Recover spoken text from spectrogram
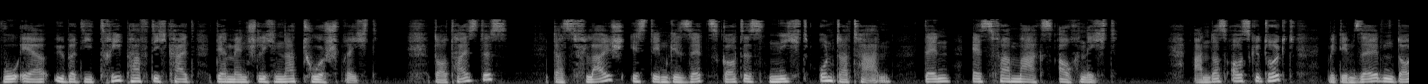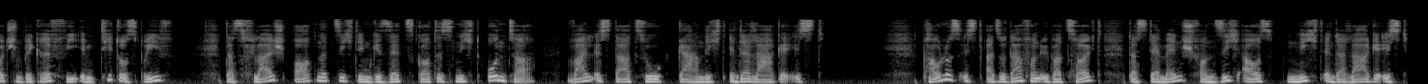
wo er über die Triebhaftigkeit der menschlichen Natur spricht. Dort heißt es, das Fleisch ist dem Gesetz Gottes nicht untertan, denn es vermag's auch nicht. Anders ausgedrückt, mit demselben deutschen Begriff wie im Titusbrief, das Fleisch ordnet sich dem Gesetz Gottes nicht unter, weil es dazu gar nicht in der Lage ist. Paulus ist also davon überzeugt, dass der Mensch von sich aus nicht in der Lage ist,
